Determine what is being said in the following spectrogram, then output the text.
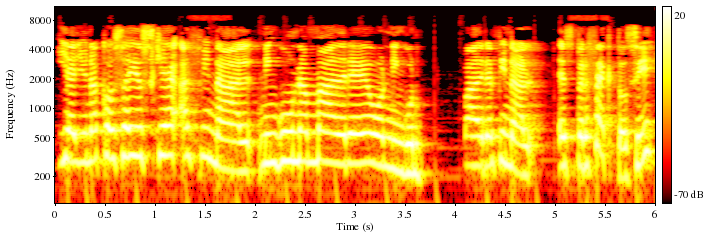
y hay una cosa y es que al final ninguna madre o ningún padre al final es perfecto, ¿sí?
